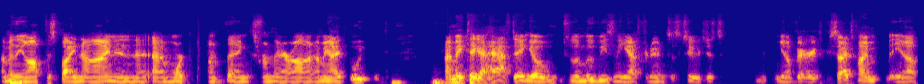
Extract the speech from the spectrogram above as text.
I'm in the office by nine, and I'm working on things from there on. I mean, I we, I may take a half day and go to the movies in the afternoons just too. Just you know, varies. Besides my you know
